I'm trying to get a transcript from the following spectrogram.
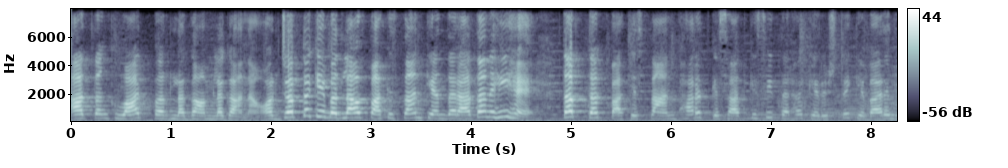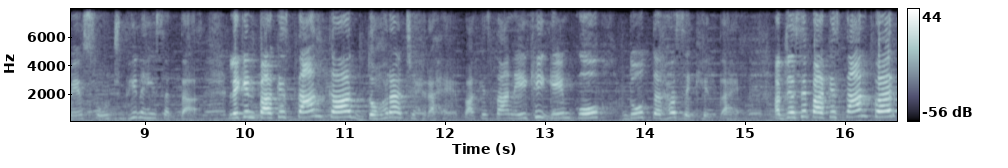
आतंकवाद पर लगाम लगाना, और जब तक ये बदलाव पाकिस्तान के अंदर आता नहीं है तब तक पाकिस्तान भारत के साथ किसी तरह के रिश्ते के बारे में सोच भी नहीं सकता। लेकिन पाकिस्तान का दोहरा चेहरा है। पाकिस्तान एक ही गेम को दो तरह से खेलता है। अब जैसे पाकिस्तान पर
